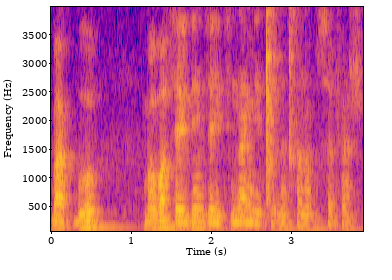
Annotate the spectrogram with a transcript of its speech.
Bak bu baba sevdiğin zeytinden getirdim sana bu sefer.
